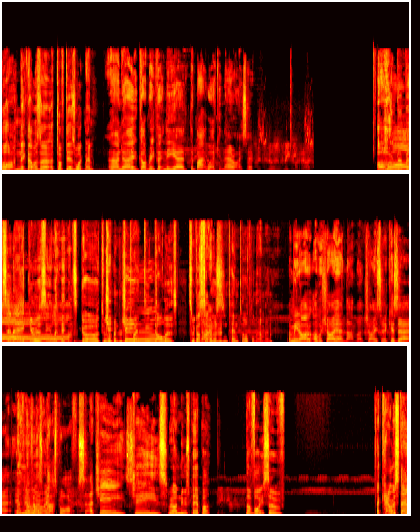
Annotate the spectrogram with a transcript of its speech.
Oh, Nik, that was a, a tough day's work, man. I know. God, really putting the uh, the back work in there, Isaac. Oh, 100% accuracy. Oh. Let's go. $220. So we got Nice. 710 total now, man. I mean, I, I wish I earned that much, Isaac, as uh, if, I know, if I was right? a passport officer. Jeez. Jeez. We got a newspaper. The voice of Acaristan?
